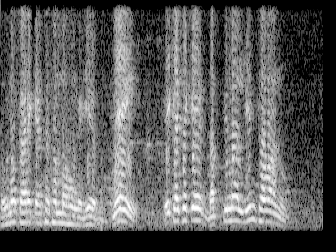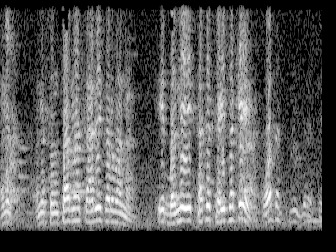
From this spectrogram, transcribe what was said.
दोनों कार्य कैसे संभव होंगे ये નહીં એ કહે છે કે ભક્તિમાં લીન થવાનું અને અને સંસારના કાર્ય કરવાના એ બંને એક સાથે થઈ શકે बहुत अच्छी तरह से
